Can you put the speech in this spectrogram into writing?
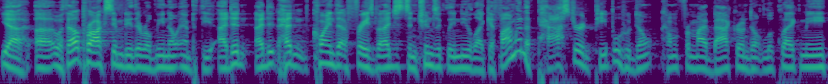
Yeah, uh, without proximity, there will be no empathy. I didn't I didn't hadn't coined that phrase, but I just intrinsically knew like if I'm going to pastor and people who don't come from my background, don't look like me,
